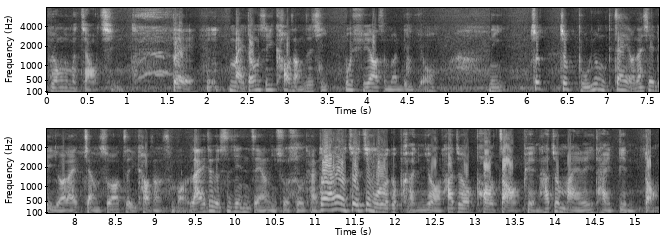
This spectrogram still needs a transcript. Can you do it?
不用那么矫情。对，买东西犒赏自己不需要什么理由，你就就不用再有那些理由来讲说自己犒赏什么。来，这个事件是怎样？你说说看。对啊，因为最近我有个朋友，他就 po 照片，他就买了一台电动，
